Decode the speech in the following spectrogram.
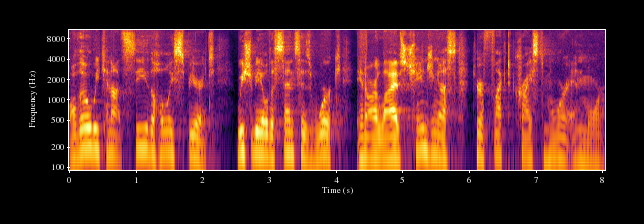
Although we cannot see the Holy Spirit, we should be able to sense his work in our lives, changing us to reflect Christ more and more.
